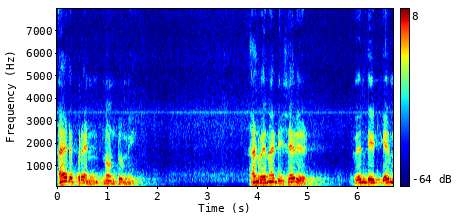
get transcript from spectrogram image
I had a friend known to me. And when I decided, when it came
